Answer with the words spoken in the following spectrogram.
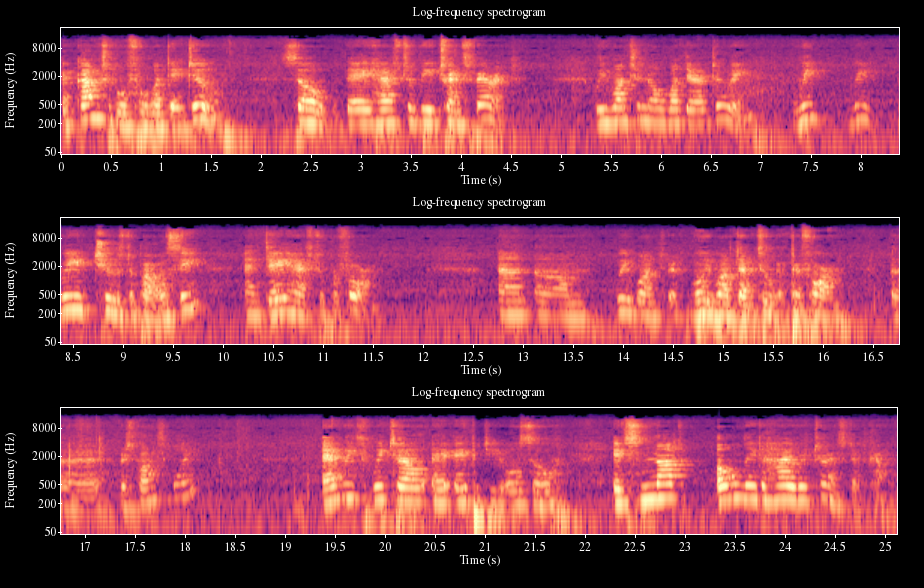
accountable for what they do. So they have to be transparent we want to know what they are doing. We, we, we choose the policy and they have to perform. And um, we, want, we want them to perform uh, responsibly. And we, we tell uh, APG also it's not only the high returns that count.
